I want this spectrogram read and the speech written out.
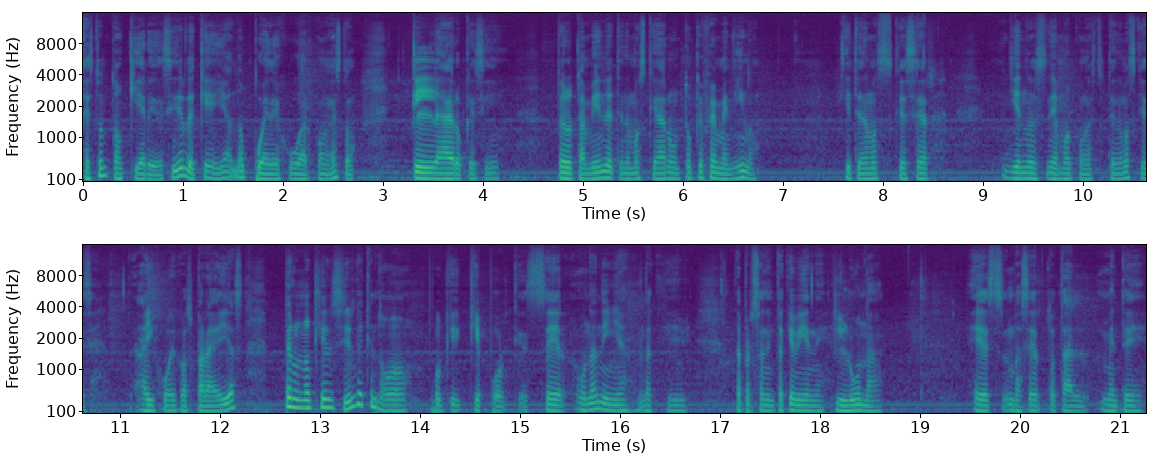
Esto no quiere decir de que ella no puede jugar con esto. Claro que sí. Pero también le tenemos que dar un toque femenino. Y tenemos que ser llenos de amor con esto. Tenemos que hay juegos para ellas, pero no quiere decir de que no, porque que porque ser una niña, la que la personita que viene, Luna, es va a ser totalmente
